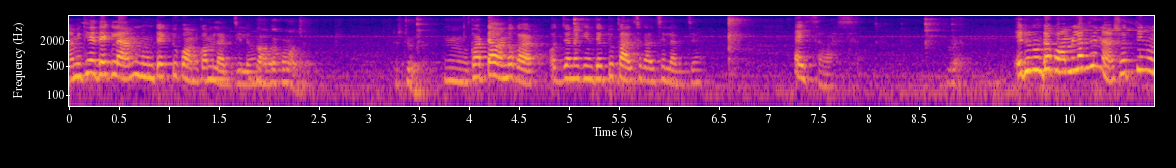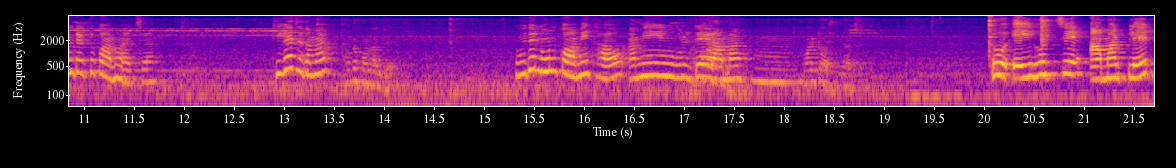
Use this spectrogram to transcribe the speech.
আমি খেয়ে দেখলাম নুনটা একটু কম কম লাগছিল। হুম ঘরটা অন্ধকার ওর জন্য কিন্তু একটু কালচে কালচে লাগছে। এই সাবাস। একটু নুনটা কম লাগছে না? সত্যি নুনটা একটু কম হয়েছে। ঠিক আছে তোমার? তুমি তো নুন কমই খাও আমি উল্টে আমার। অসুবিধা আছে। তো এই হচ্ছে আমার প্লেট।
